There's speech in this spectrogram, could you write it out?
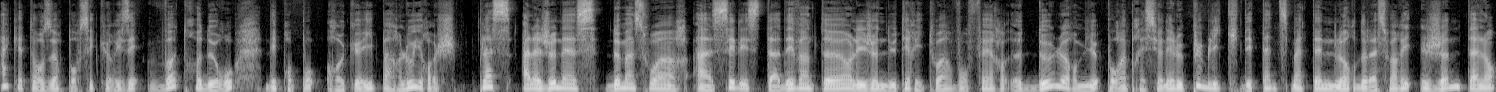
à 14h pour sécuriser votre deux roues. Des propos recueillis par Louis Roche. Place à la jeunesse. Demain soir, à Célestat, dès 20h, les jeunes du territoire vont faire de leur mieux pour impressionner le public des Tanzmatten lors de la soirée Jeunes Talents.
